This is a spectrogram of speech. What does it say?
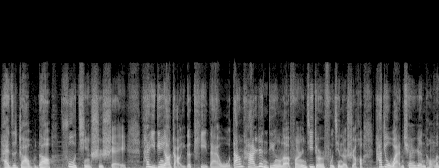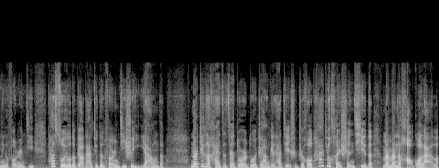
孩子找不到父亲是谁，他一定要找一个替代物。当他认定了缝纫机就是父亲的时候，他就完全认同了那个缝纫机，他所有的表达就跟缝纫机是一样的。那这个孩子在多尔多这样给他解释之后，他就很神奇的慢慢的好过来了。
